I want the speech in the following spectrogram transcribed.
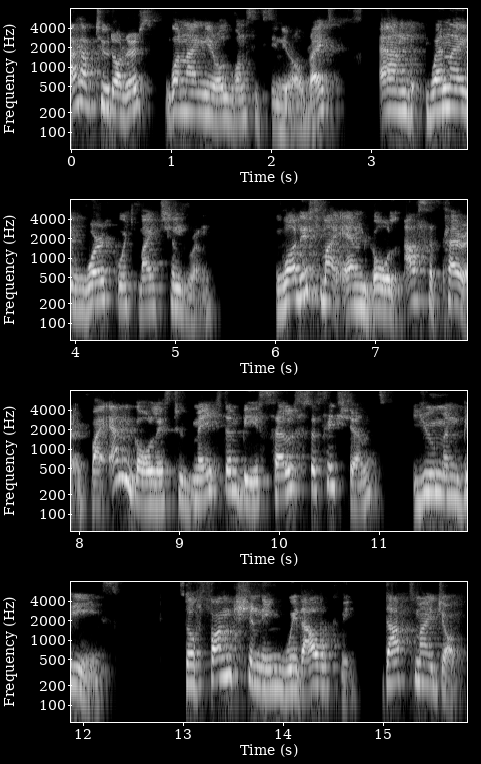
I have two daughters, one nine year old, one 16 year old, right? And when I work with my children, what is my end goal as a parent? My end goal is to make them be self sufficient human beings. So functioning without me. That's my job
